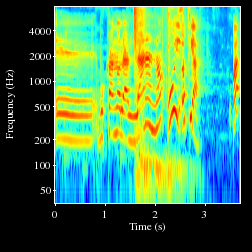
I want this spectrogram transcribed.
Eh, buscando las lanas, ¿no? ¡Uy! ¡Hostia! ¿What?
